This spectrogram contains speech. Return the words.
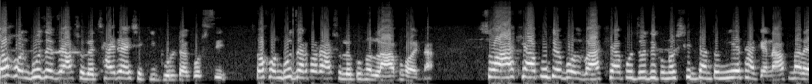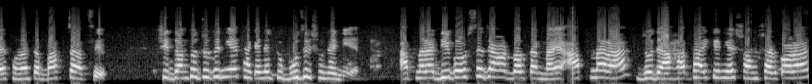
তখন বুঝে যে আসলে ছাইরা এসে কি ভুলটা করছি। তখন বুঝার পরে আসলে কোনো লাভ হয় না। সো আখি আপুকে বলব, আখি আপু যদি কোনো সিদ্ধান্ত নিয়ে থাকেন, আপনার এখন একটা বাচ্চা আছে সিদ্ধান্ত যদি নিয়ে থাকেন, একটু বুঝে শুনে নিয়ে আপনারা ডিভোর্সে যাওয়ার দরকার নাই। আপনারা যদি আহাত ভাইকে নিয়ে সংসার করার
